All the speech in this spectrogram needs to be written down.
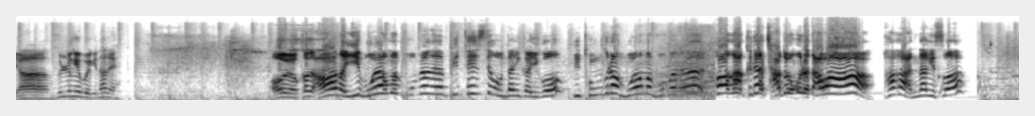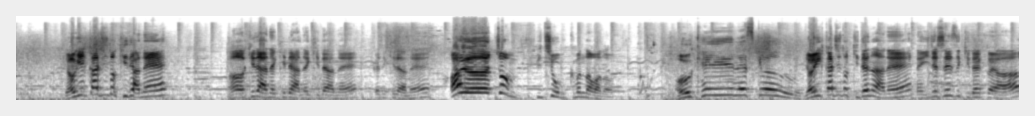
야, 훌륭해 보이긴 하네. 어, 약간 아, 나 이 모양만 보면은 BTS가 온다니까 이거. 이 동그란 모양만 보면은 화가 그냥 자동으로 나와. 화가 안 나겠어? 여기까지도 기대 안 해. 어, 기대 안 해. 기대 안 해. 기대 안 해. 까지 기대 안 해. 아유, 좀 미치고 그만 나와 너. 오케이 렛츠고 여기까지도 기대는 안해 네, 이제 슬슬 기대할 거야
